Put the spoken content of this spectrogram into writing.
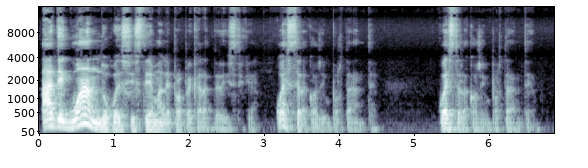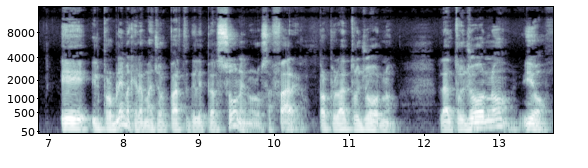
adeguando quel sistema alle proprie caratteristiche. Questa è la cosa importante. Questa è la cosa importante. E il problema è che la maggior parte delle persone non lo sa fare. Proprio l'altro giorno, l'altro giorno io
